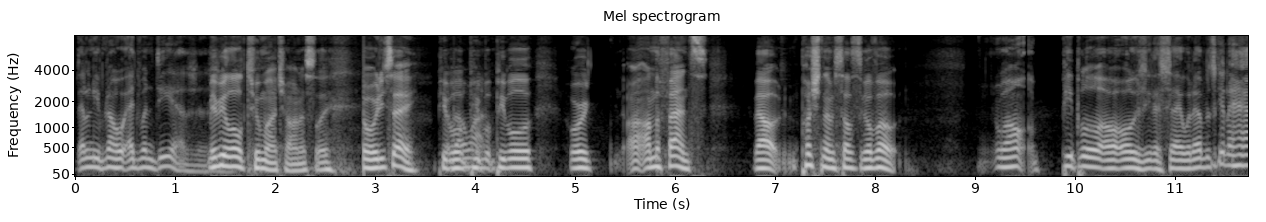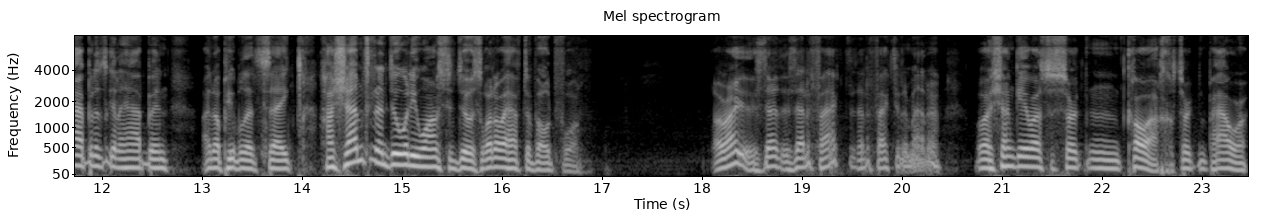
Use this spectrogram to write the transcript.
they don't even know who Edwin Diaz is. Maybe a little too much, honestly. But What do you say? People, what? people, people who are on the fence about pushing themselves to go vote. Well, people are always going to say whatever's going to happen is going to happen. I know people that say Hashem's going to do what He wants to do. So what do I have to vote for? All right, is that is that a fact? Is that a fact of the matter? Well, Hashem gave us a certain koach, a certain power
